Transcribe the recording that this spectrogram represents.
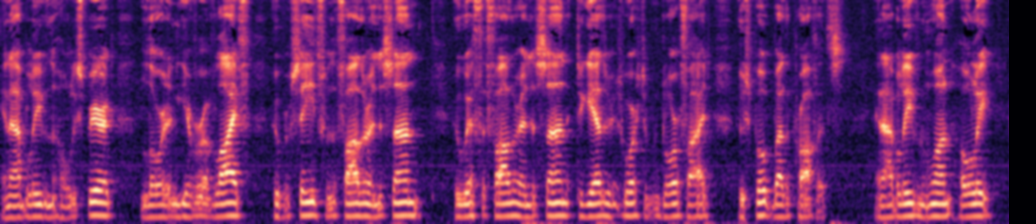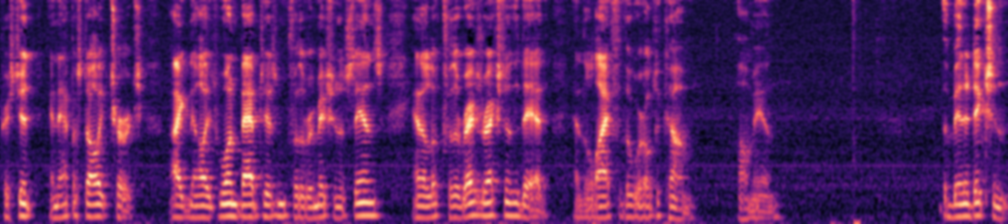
And I believe in the Holy Spirit, Lord and giver of life, who proceeds from the Father and the Son, who with the Father and the Son together is worshipped and glorified, who spoke by the prophets. And I believe in one holy, Christian, and apostolic church I acknowledge one baptism for the remission of sins, and I look for the resurrection of the dead and the life of the world to come. Amen. The benediction.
